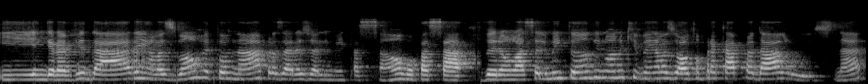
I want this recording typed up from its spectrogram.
e engravidarem, elas vão retornar para as áreas de alimentação, vão passar o verão lá se alimentando e no ano que vem elas voltam para cá para dar à luz, né?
